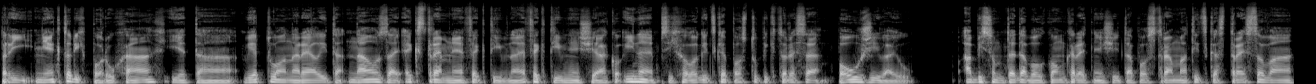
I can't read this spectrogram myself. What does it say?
Pri niektorých poruchách je tá virtuálna realita naozaj extrémne efektívna, efektívnejšia ako iné psychologické postupy, ktoré sa používajú. Aby som teda bol konkrétnejší, tá posttraumatická stresová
